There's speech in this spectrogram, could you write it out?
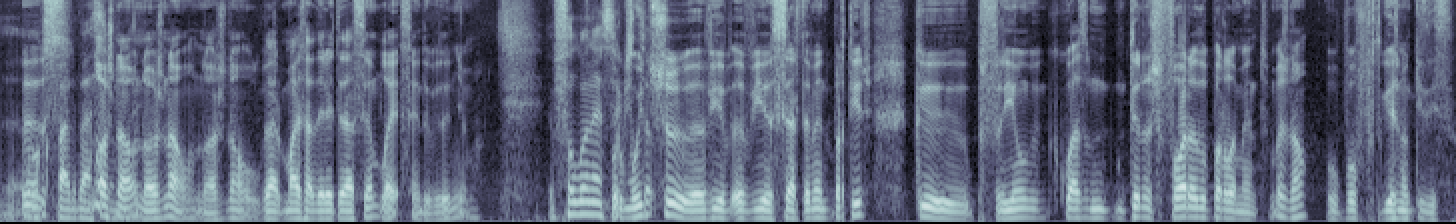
uh, ocupado da Nós não, nós não, nós não. O lugar mais à direita da Assembleia, sem dúvida nenhuma. Falou nessa Por questão... muitos havia, havia certamente partidos que preferiam quase meter-nos fora do Parlamento, mas não, o povo português não quis isso.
